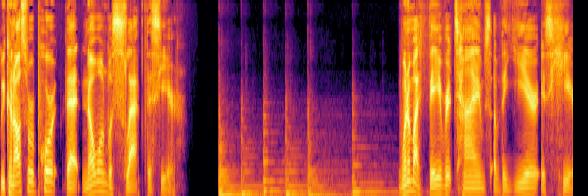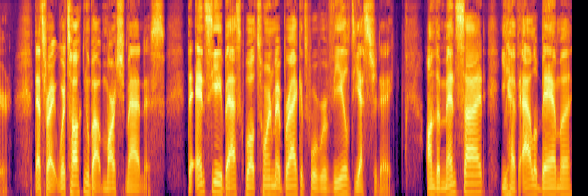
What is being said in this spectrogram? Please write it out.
We can also report that no one was slapped this year. One of my favorite times of the year is here. That's right, we're talking about March Madness. The NCAA basketball tournament brackets were revealed yesterday. On the men's side, you have Alabama,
